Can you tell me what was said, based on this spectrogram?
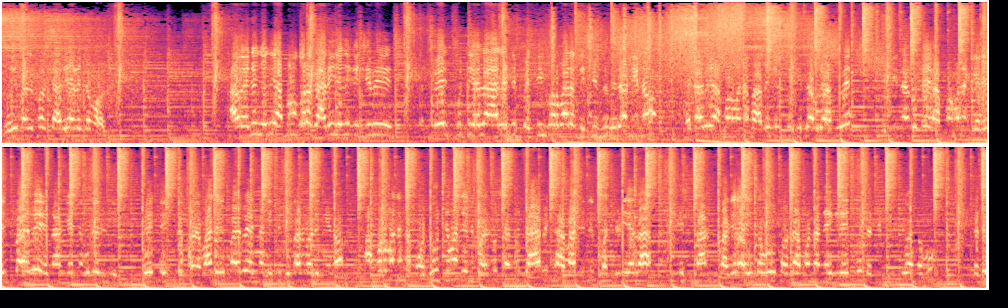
ଦୁଇ ବାଲିପୁର ଚାରିଆଡ଼େ ଜଙ୍ଗଲ ଆଉ ଏନେ ଯଦି ଆପଣଙ୍କର ଗାଡ଼ି ଯଦି କିଛି ବି ପେଜ୍ ଫୁଟି ହେଲା ଯଦି ପେଚିଂ କରିବାର କିଛି ସୁବିଧା ନିନ ସେଟା ବି ଆପଣମାନେ ଭାବିକି ଠିକ୍ ହିସାବରେ ଆସିବେ ଏଇନା ଗୋଟେ ଆପଣମାନେ ଗ୍ୟାରେଜ୍ ପାଇବେ ନା କେତେ ଗୋଟେ ଖାଇବା ଜିନିଷ ପାଇବେ ନା କିଛି ଦୋକାନ ବାଡ଼ି ନିନ ଆପଣମାନେ ମଜବୁତ ଥିବା ଯେମିତି କହିଲୁ ତେଣୁ ଯାହା ବି ଖାଇବା ଜିନିଷ କଚୁଡ଼ି ହେଲା ସ୍ନାକ୍ସ ବଗେରା ଏଇସବୁ ଥଣ୍ଡା ଫଣ୍ଡା ନେଇକି ଯାଇଥିବେ ସେଠି ମିଳିଯିବ ସବୁ ସେଠି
